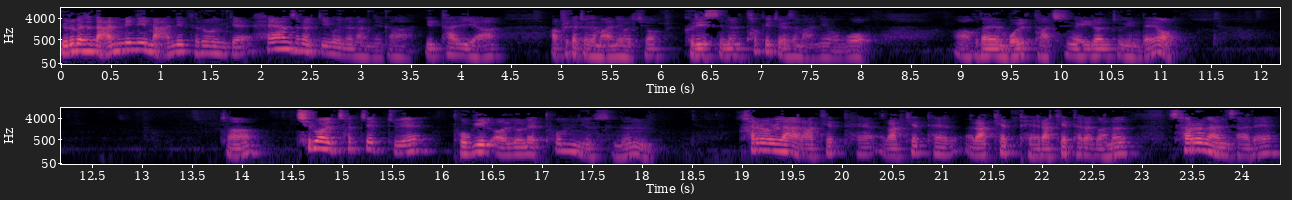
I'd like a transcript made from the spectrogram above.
유럽에서 난민이 많이 들어온 게 해안선을 끼고 있는 나라입니다. 이탈리아, 아프리카 쪽에서 많이 오죠. 그리스는 터키 쪽에서 많이 오고, 어, 그 다음에 몰타, 지중해 이런 쪽인데요. 자, 7월 첫째 주에 독일 언론의 톰 뉴스는 카롤라 라케테, 라케테, 라케테, 라케테라고 하는 31살의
